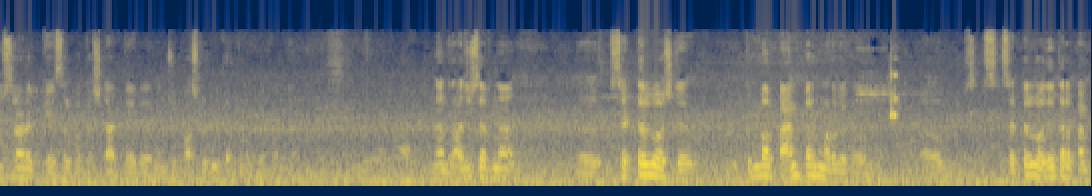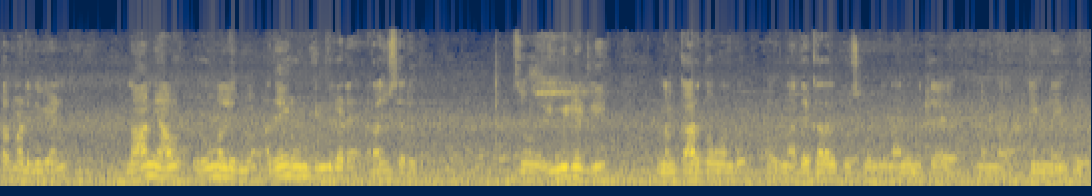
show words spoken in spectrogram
ಉಸಿರಾಡೋಕ್ಕೆ ಸ್ವಲ್ಪ ಕಷ್ಟ ಆಗ್ತಾ ಇದೆ ಒಂಚೂರು ಹಾಸ್ಪಿಟಲ್ ಕರ್ಕೊಂಡು ಹೋಗ್ಬೇಕಂತ. ನಾನು ರಾಜು ಸರ್ನ ಸೆಟ್ಟಲ್ಲೂ ಅಷ್ಟೇ, ತುಂಬ ಪ್ಯಾಂಪರ್ ಮಾಡಬೇಕು ಅವ್ರನ್ನ. ಸೆಟ್ಟಲ್ಲೂ ಅದೇ ಥರ ಪ್ಯಾಂಪರ್ ಮಾಡಿದ್ದೀವಿ ಆ್ಯಂಡ್ ನಾನು ಯಾವ ರೂಮಲ್ಲಿದ್ನೋ ಅದೇ ರೂಮ್ ಹಿಂದ್ಗಡೆ ರಾಜು ಸರ್ ಇದೆ ಸೊ ಇಮಿಡಿಯೇಟ್ಲಿ ನಮ್ಮ ಕಾರ್ ತೊಗೊಂಡು ಅವ್ರನ್ನ ಅದೇ ಕಾರಲ್ಲಿ ಕೂರಿಸ್ಕೊಂಡು ನಾನು ಮತ್ತು ನಮ್ಮ ಟೀಮ್ನ ಇಂಪ್ರೂವ್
